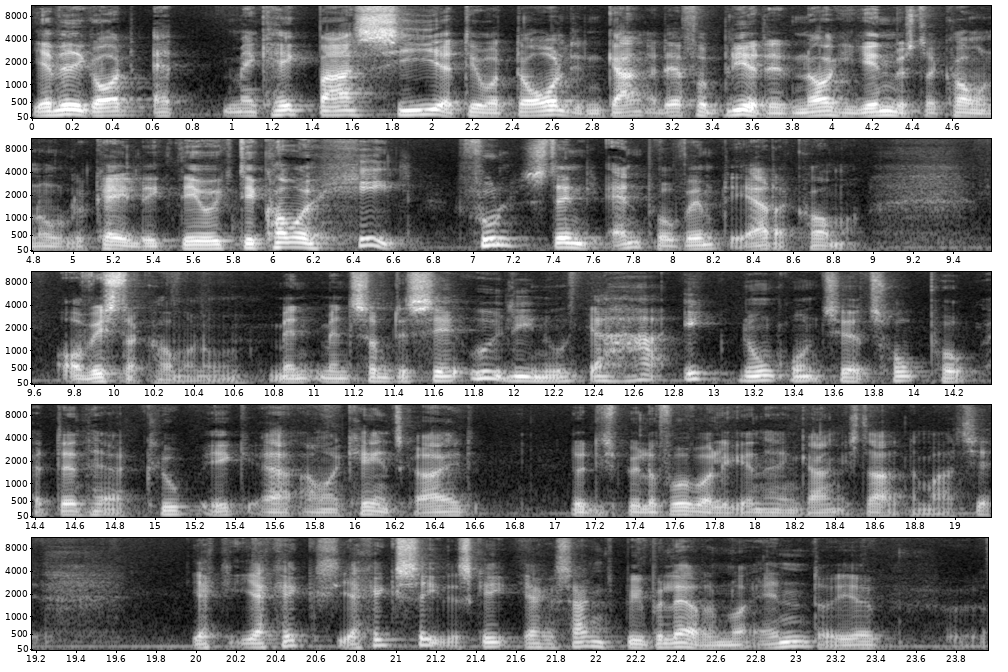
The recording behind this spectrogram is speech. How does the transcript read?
Jeg ved godt, at man kan ikke bare sige, at det var dårligt en gang, og derfor bliver det nok igen, hvis der kommer nogle lokale. Det, er jo ikke, det kommer jo helt fuldstændig an på, hvem det er, der kommer. Og hvis der kommer nogen. Men, men som det ser ud lige nu, jeg har ikke nogen grund til at tro på, at den her klub ikke er amerikansk ejet, når de spiller fodbold igen her en gang i starten af marts. Jeg, jeg, jeg, kan, ikke, jeg kan ikke se det ske. Jeg kan sagtens blive belært om noget andet, og jeg,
